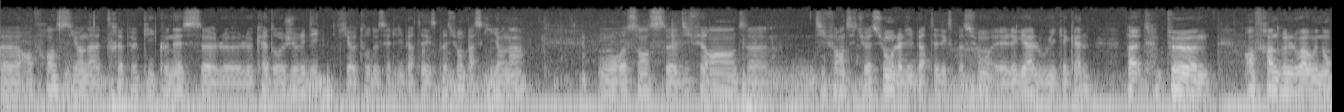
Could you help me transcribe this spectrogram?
euh, en France, il y en a très peu qui connaissent le, cadre juridique qui est autour de cette liberté d'expression, parce qu'il y en a un. On recense différentes, euh, différentes situations où la liberté d'expression est légale ou illégale, enfin, peut euh, enfreindre une loi ou non,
